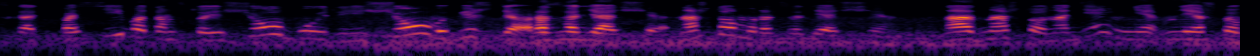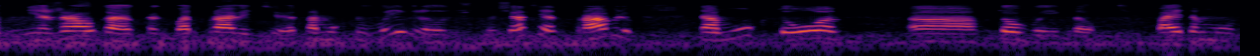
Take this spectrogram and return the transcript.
сказать спасибо, там, что еще будет, еще, вы пишете разводящее. На что мы разводящие? На, на что? На день? Мне, мне что, мне жалко как бы отправить тому, кто выиграл, что? Сейчас я отправлю тому, кто, а, кто выиграл. Поэтому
